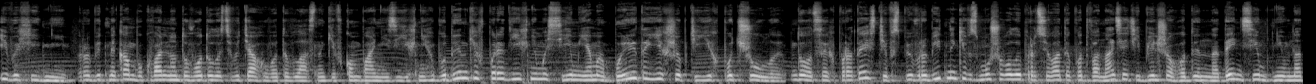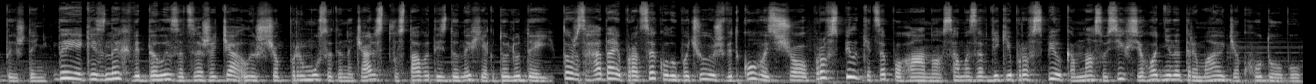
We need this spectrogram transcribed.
і вихідні. Робітникам буквально доводилось витягувати власників компаній з їхніх будинків перед їхніми сім'ями, бити їх, щоб ті їх почули. До цих протестів співробітників змушували працювати по 12 і більше годин на день, 7 днів на тиждень. Деякі з них віддали за це життя, лише щоб примусити начальство ставитись до них як до людей. Тож згадай про це, коли почуєш від когось, що профспілки це погано. Саме завдяки профспілкам нас усіх сьогодні не тримають як худобу.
